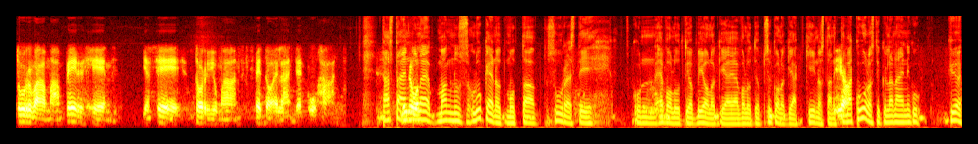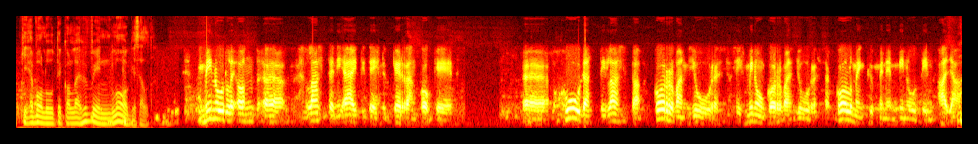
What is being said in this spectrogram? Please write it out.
turvaamaan perheen ja C. torjumaan petoeläinten uhan. Tästä en Minun... ole Magnus lukenut, mutta suuresti kun evoluutiobiologia ja evoluutiopsykologia kiinnostaa, niin Joo. tämä kuulosti kyllä näin niin kuin kyökkievoluutikolle hyvin loogiselta. Minulle on äh, lasteni äiti tehnyt kerran kokeen huudatti lasta korvan juuressa, siis minun korvan juuressa, 30 minuutin ajan.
